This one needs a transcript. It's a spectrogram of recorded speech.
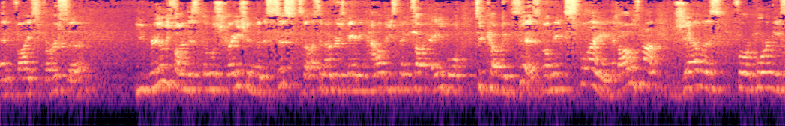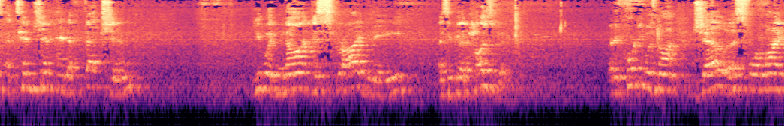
and vice versa, you really find this illustration that assists us in understanding how these things are able to coexist. Let me explain. If I was not jealous for Courtney's attention and affection, you would not describe me as a good husband. If Courtney was not jealous for my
